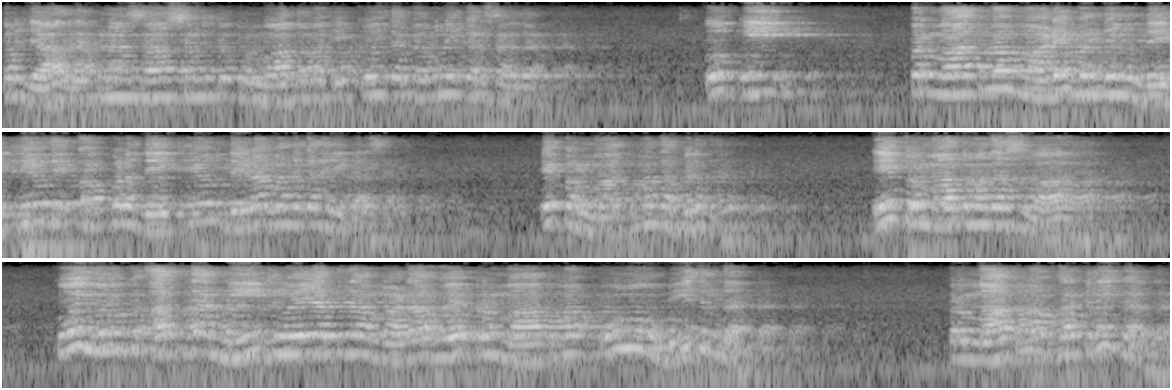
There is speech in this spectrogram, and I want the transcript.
ਪਰ ਯਾਦ ਰੱਖਣਾ ਸਾਧ ਸੰਗਤ ਪ੍ਰਮਾਤਮਾ ਇੱਕੋ ਹੀ ਤਾਂ ਕੰਮ ਨਹੀਂ ਕਰ ਸਕਦਾ। ਉਹ ਕੀ ਪਰਮਾਤਮਾ ਮਾੜੇ ਬੰਦੇ ਨੂੰ ਦੇਖ ਕੇ ਉਹਦੇ ਆਪਣ ਦੇਖ ਕੇ ਉਹ ਦੇਣਾ ਬੰਦ ਕਦੇ ਨਹੀਂ ਕਰ ਸਕਦਾ। ਇਹ ਪਰਮਾਤਮਾ ਦਾ ਬਿਰਧ ਹੈ। ਇਹ ਪਰਮਾਤਮਾ ਦਾ ਸੁਭਾਅ ਹੈ। ਕੋਈ ਮਨੁੱਖ ਅੱਤ ਦਾ ਨੀਚ ਹੋਏ, ਅੱਤ ਦਾ ਮਾੜਾ ਹੋਏ, ਪਰਮਾਤਮਾ ਉਹਨੂੰ ਵੀ ਦਿੰਦਾ ਹੈ। ਪਰਮਾਤਮਾ ਫ਼ਰਕ ਨਹੀਂ ਕਰਦਾ।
